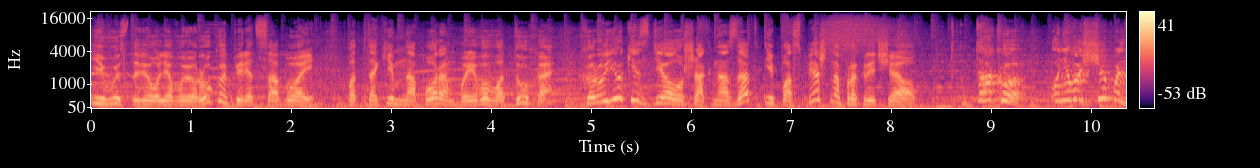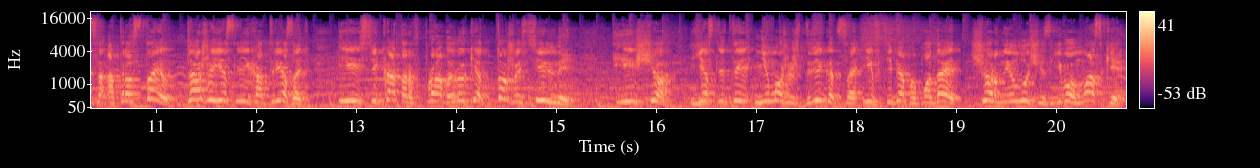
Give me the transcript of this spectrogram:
и выставил левую руку перед собой. Под таким напором боевого духа Харуюки сделал шаг назад и поспешно прокричал. «Таку, у него щупальца отрастают, даже если их отрезать. И секатор в правой руке тоже сильный. И еще, если ты не можешь двигаться и в тебя попадает черный луч из его маски,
